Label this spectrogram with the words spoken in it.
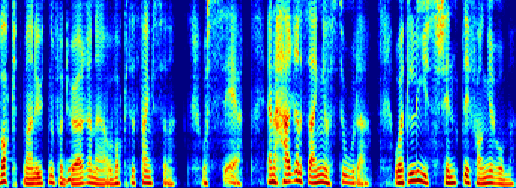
vaktmenn utenfor dørene og voktet fengselet. Og se, en Herrens engel sto der, og et lys skinte i fangerommet.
